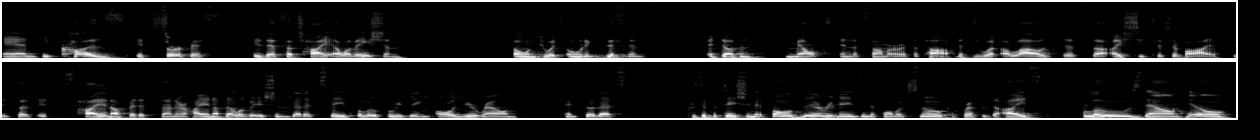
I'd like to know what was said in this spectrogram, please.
And because its surface is at such high elevation, owing to its own existence, it doesn't melt in the summer at the top. This is what allows this uh, ice sheet to survive because it's high enough at its center, high enough elevation that it stays below freezing all year round. And so that's precipitation that falls there, remains in the form of snow, compresses the ice, flows downhill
